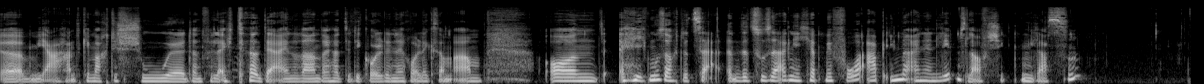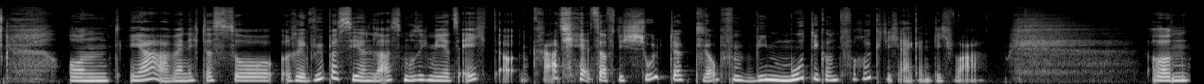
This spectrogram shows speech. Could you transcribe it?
ähm, ja, handgemachte Schuhe, dann vielleicht der ein oder andere hatte die goldene Rolex am Arm. Und ich muss auch dazu sagen, ich habe mir vorab immer einen Lebenslauf schicken lassen. Und ja, wenn ich das so Revue passieren lasse, muss ich mir jetzt echt äh, gerade jetzt auf die Schulter klopfen, wie mutig und verrückt ich eigentlich war. Und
